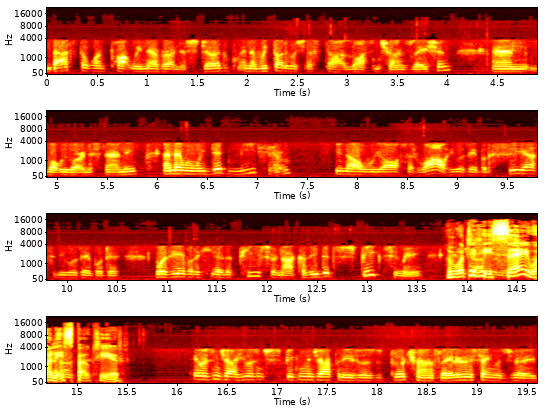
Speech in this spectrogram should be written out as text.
That's the one part we never understood, and we thought it was just uh, lost in translation and what we were understanding. And then when we did meet him, you know, we all said, "Wow, he was able to see us, and he was able to was he able to hear the piece or not?" Because he did speak to me. And what did he say when he spoke to you? It was in he wasn't speaking in Japanese. It was through a translator who was saying it was very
